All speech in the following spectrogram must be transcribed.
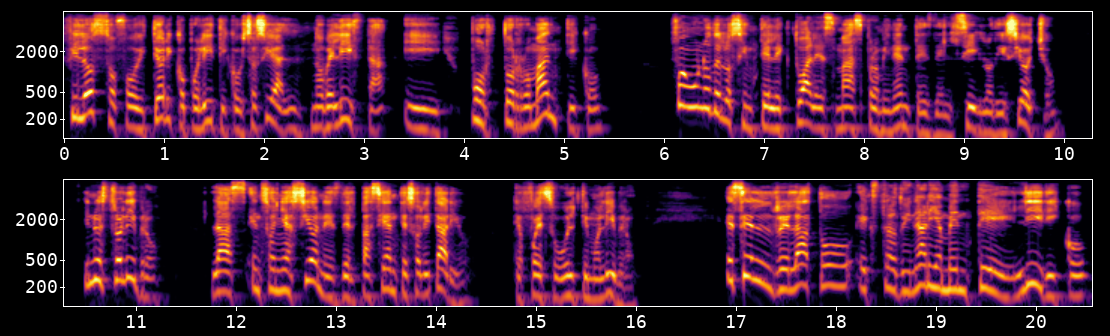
filósofo y teórico político y social, novelista y portorromántico, fue uno de los intelectuales más prominentes del siglo XVIII, y nuestro libro, Las ensoñaciones del paciente solitario, que fue su último libro, es el relato extraordinariamente lírico,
